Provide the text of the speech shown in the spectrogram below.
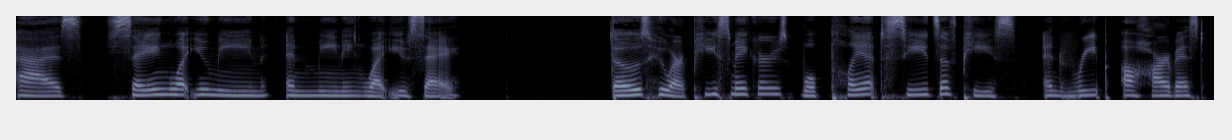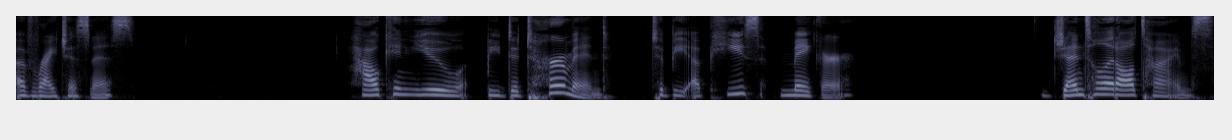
as saying what you mean and meaning what you say. Those who are peacemakers will plant seeds of peace and reap a harvest of righteousness. How can you be determined to be a peacemaker, gentle at all times,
